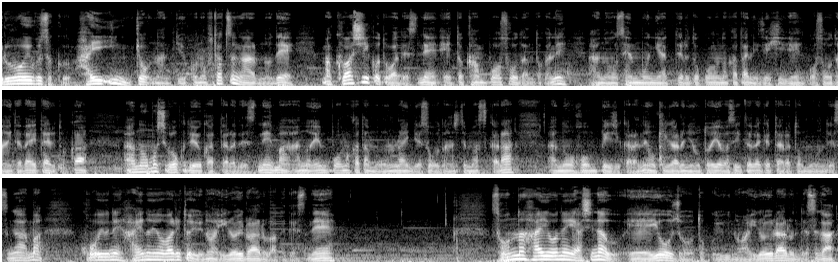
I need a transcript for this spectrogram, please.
潤い不足肺陰虚なんていうこの2つがあるので、まあ、詳しいことはですね、えっと、漢方相談とかねあの専門にやってるところの方にぜひ、ね、ご相談いただいたりとかあのもし僕でよかったらですね、まあ、あの遠方の方もオンラインで相談してますからあのホームページからねお気軽にお問い合わせいただけたらと思うんですが、まあ、こういうね肺の弱りというのはいろいろあるわけですね。そんな肺をね養う、え、養生というのはいろいろあるんですが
